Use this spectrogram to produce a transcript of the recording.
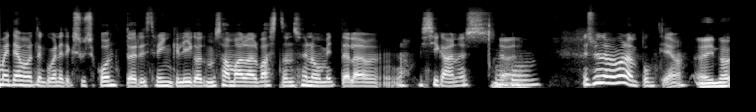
ma ei tea, ma mõtlen, kui ma näiteks kuskil kontoris ringi liigud, ma samal ajal vastan sõnumitele, noh, mis iganes ja, nagu. siis me saame mõlema punkti ju. ei no,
